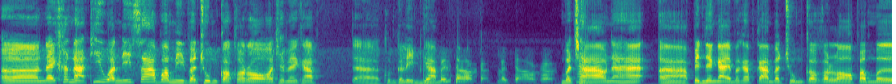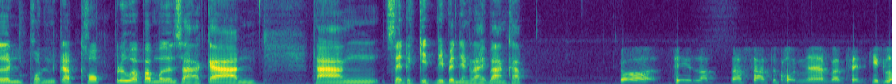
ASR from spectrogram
เอ่อในขณะที่วันนี้ทราบว่ามีประชุมกกรใช่ไหมครับเอ่อ คุณกลินครับเมื่อเช้าครับเมื่อเช้าครับเมื่อเช้านะฮะอ่าเป็นยังไงบ้างครับการประชุมกกรประเมินผลกระทบหรือว่าประเมินสถานการณ์ทางเศรษฐกิจนี่เป็นอย่างไรบ้างครับ ก็ที่รับรับทราบทุกคนนะว่าเศรษฐกิจโล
